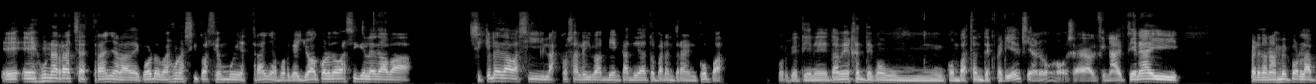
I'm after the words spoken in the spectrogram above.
es una racha extraña la de Córdoba, es una situación muy extraña, porque yo a Córdoba sí que le daba, sí que le daba si las cosas le iban bien candidato para entrar en Copa, porque tiene también gente con, bastante experiencia, ¿no? O sea, al final tiene ahí, perdonadme por la,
